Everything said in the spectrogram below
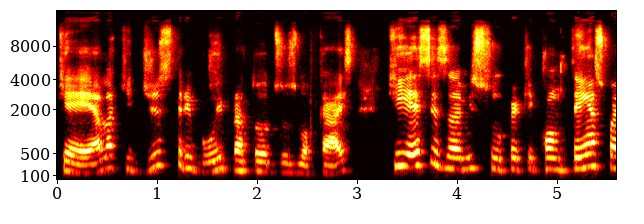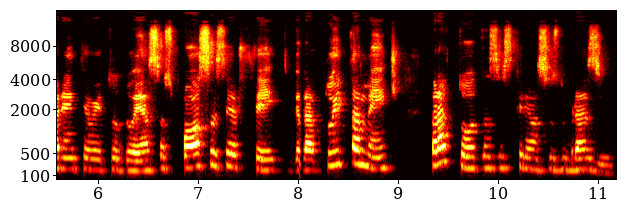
que é ela que distribui para todos os locais, que esse exame super, que contém as 48 doenças, possa ser feito gratuitamente para todas as crianças do Brasil.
